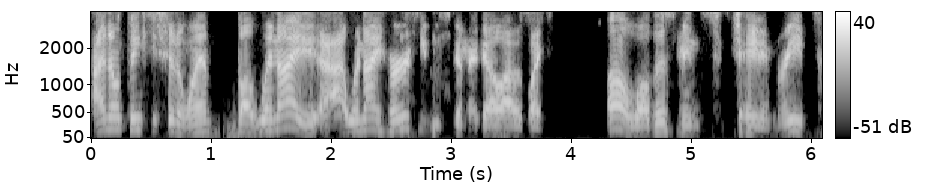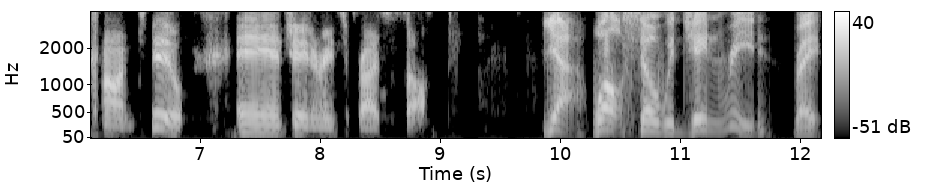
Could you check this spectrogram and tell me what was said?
I don't think he should have went, but when I, I when I heard he was going to go, I was like, oh well, this means Jayden Reed's gone too, and Jayden Reed surprised us all. Yeah. Well, so with Jayden Reed, right,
